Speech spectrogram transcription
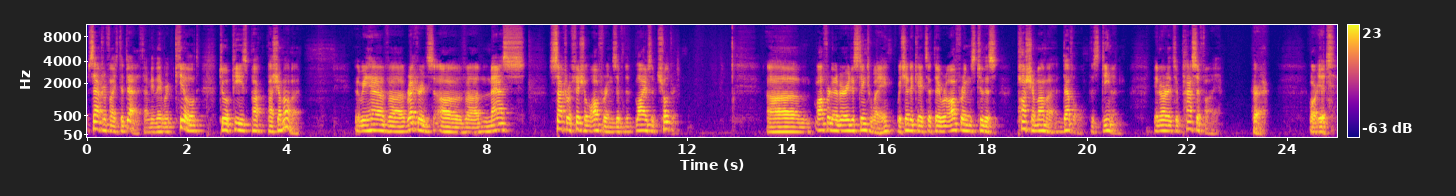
sacrificed to death. I mean, they were killed to appease pa-. We have uh, records of uh, mass sacrificial offerings of the lives of children, um, offered in a very distinct way, which indicates that they were offerings to this Pachamama devil, this demon, in order to pacify her or it.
